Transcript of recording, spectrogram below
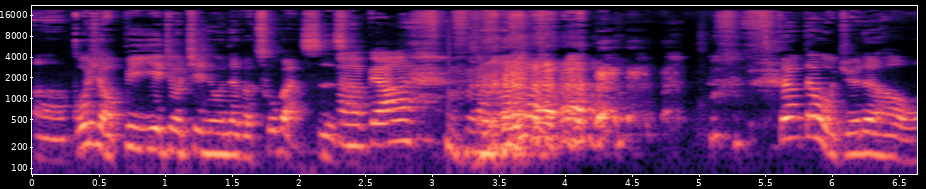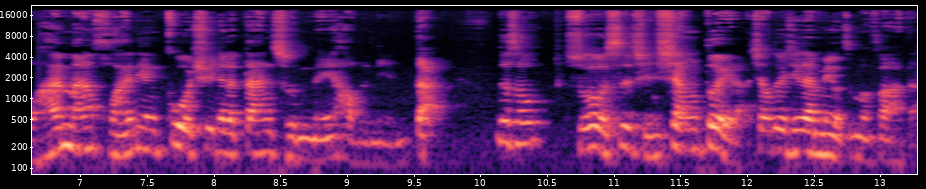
呃国小毕业就进入那个出版市场，呃不要，但但我觉得哈我还蛮怀念过去那个单纯美好的年代，那时候所有事情相对啦，相对现在没有这么发达，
